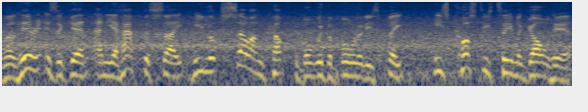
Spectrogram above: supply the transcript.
Well, here it is again, and you have to say, he looks so uncomfortable with the ball at his feet. He's cost his team a goal here.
